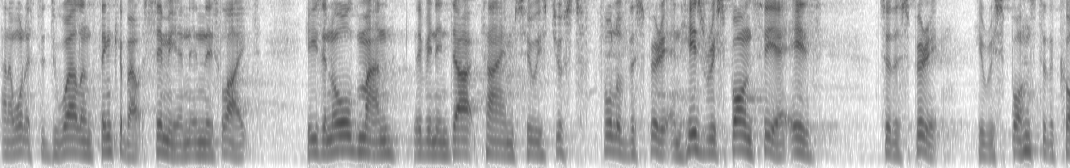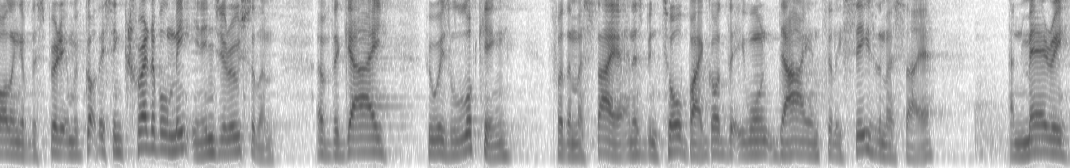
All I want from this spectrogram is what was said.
and I want us to dwell and think about Simeon in this light. He's an old man living in dark times who is just full of the Spirit. And his response here is to the Spirit. He responds to the calling of the Spirit. And we've got this incredible meeting in Jerusalem of the guy who is looking for the Messiah and has been told by God that he won't die until he sees the Messiah. And Mary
